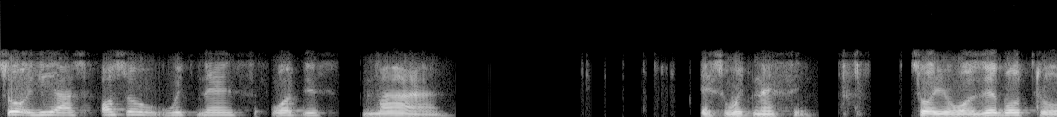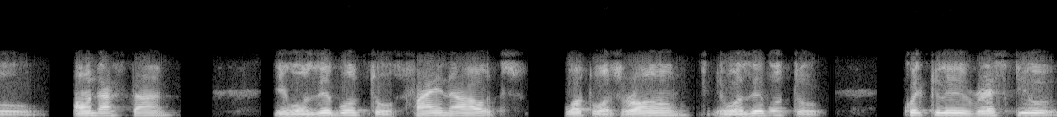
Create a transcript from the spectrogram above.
So he has also witnessed what this man is witnessing. So he was able to understand, he was able to find out what was wrong, he was able to quickly rescue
